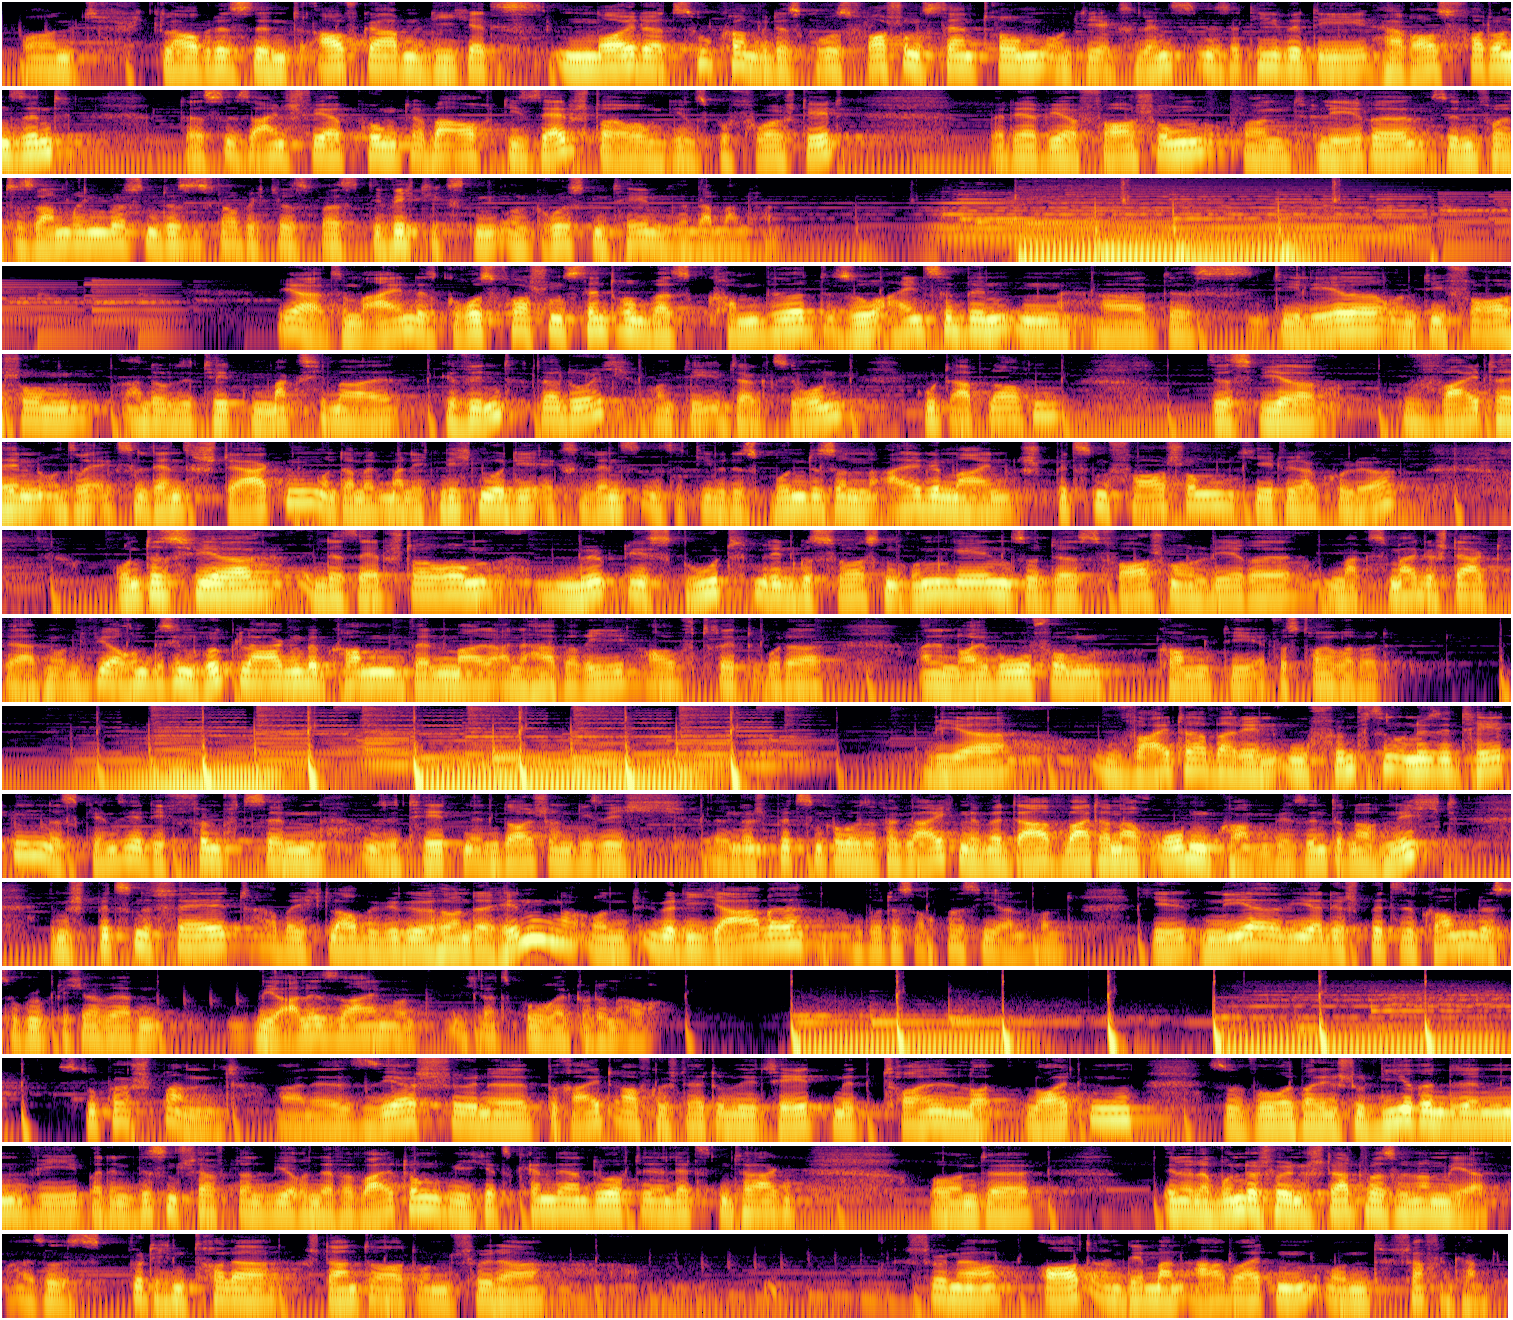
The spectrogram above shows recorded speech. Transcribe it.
Und ich glaube, das sind Aufgaben, die jetzt neu dazukommen, wie das Großforschungszentrum und die Exzellenzinitiative, die herausfordernd sind. Das ist ein Schwerpunkt, aber auch die Selbststeuerung, die uns bevorsteht, bei der wir Forschung und Lehre sinnvoll zusammenbringen müssen. Das ist, glaube ich, das, was die wichtigsten und größten Themen sind am Anfang. Ja, zum einen das Großforschungszentrum, was kommen wird, so einzubinden, äh, dass die Lehre und die Forschung an der Universität maximal gewinnt dadurch und die Interaktionen gut ablaufen, dass wir weiterhin unsere Exzellenz stärken. Und damit meine ich nicht nur die Exzellenzinitiative des Bundes, sondern allgemein Spitzenforschung jedweder Couleur und dass wir in der Selbststeuerung möglichst gut mit den Ressourcen umgehen, sodass Forschung und Lehre maximal gestärkt werden und wir auch ein bisschen Rücklagen bekommen, wenn mal eine Havarie auftritt oder eine Neuberufung kommt, die etwas teurer wird. Wir weiter bei den U15-Universitäten. Das kennen Sie ja, die 15 Universitäten in Deutschland, die sich in der Spitzenkurve vergleichen. Wenn wir da weiter nach oben kommen, wir sind da noch nicht im Spitzenfeld, aber ich glaube, wir gehören dahin und über die Jahre wird es auch passieren. Und je näher wir der Spitze kommen, desto glücklicher werden wir alle sein und ich als Prorektor dann auch. Super spannend. Eine sehr schöne, breit aufgestellte Universität mit tollen Le Leuten, sowohl bei den Studierenden wie bei den Wissenschaftlern wie auch in der Verwaltung, wie ich jetzt kennenlernen durfte in den letzten Tagen. Und äh, in einer wunderschönen Stadt, was will man mehr? Also es ist wirklich ein toller Standort und ein schöner, schöner Ort, an dem man arbeiten und schaffen kann.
